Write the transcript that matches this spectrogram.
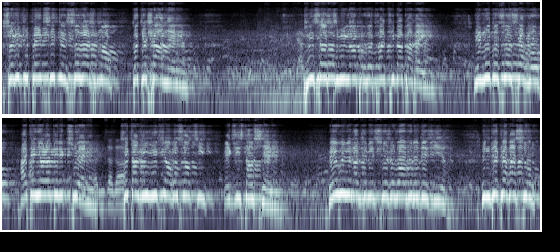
celui qui peut exciter sauvagement, côté charnel, puissant stimulant pour votre intime appareil. Il monte aussi au cerveau, atteignant l'intellectuel. C'est un vivifiant ressenti existentiel. Et oui, mesdames et messieurs, je vois en vous le désir, une déclaration,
